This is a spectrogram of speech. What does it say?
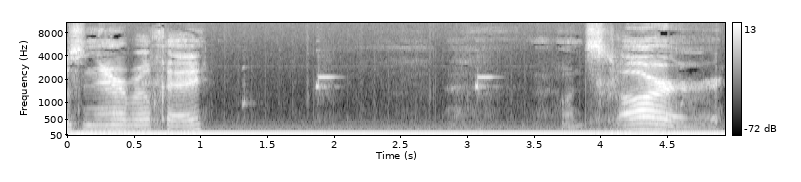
Frozen air, but okay. One star.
